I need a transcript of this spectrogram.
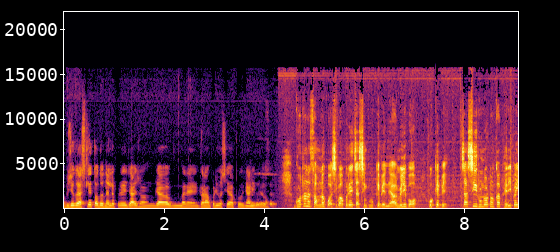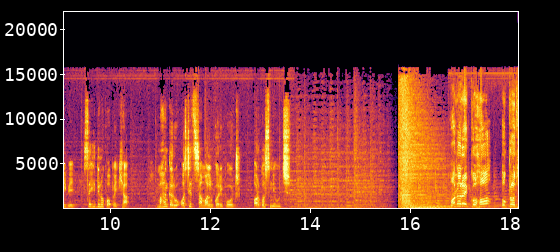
অভিযোগ আসলে তদনলে পৰে যা যো মানে জনা পঢ়িবো সে আপলক জানিব ঘটনা সামনক আসিবা পৰে চাছিং ক কেবে ন্যায় মিলিব ও কেবে চাছি रुण টংকা फेरी পাইবে সেই দিনক অপেক্ষ্যা মহাকৰু অছিদ সমলক ৰিপৰ্ট অৰগস নিউজ মনৰে কোহ ওক্ৰোধ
